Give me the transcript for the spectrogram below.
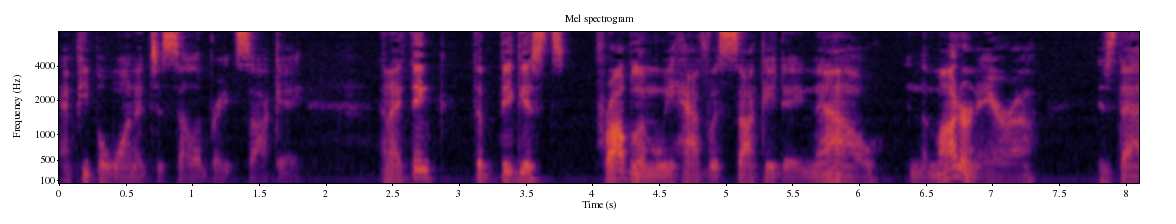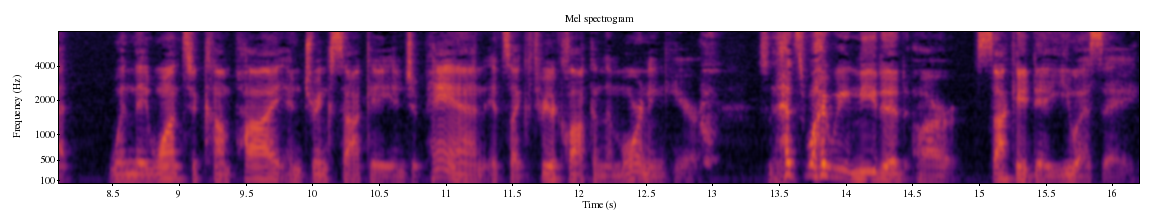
and people wanted to celebrate sake. And I think the biggest problem we have with sake day now in the modern era is that when they want to kampai and drink sake in Japan, it's like three o'clock in the morning here. So that's why we needed our Sake Day USA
